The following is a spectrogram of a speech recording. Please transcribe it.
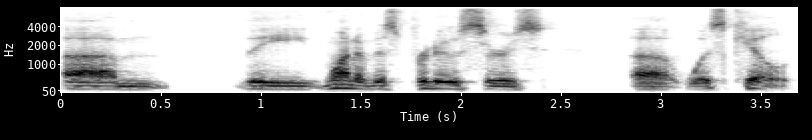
um, the one of his producers uh, was killed.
